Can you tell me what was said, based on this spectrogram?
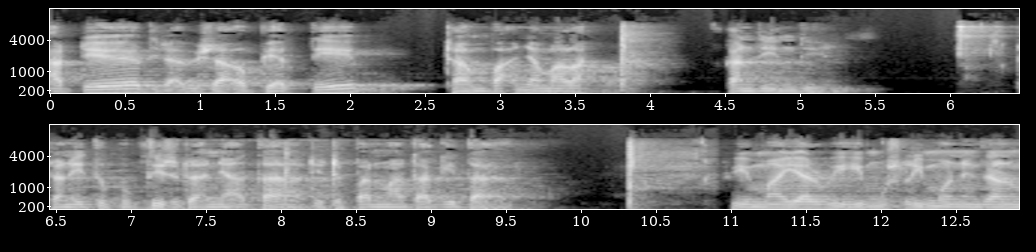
adil, tidak bisa objektif, dampaknya malah akan dindi. Dan itu bukti sudah nyata di depan mata kita. Fima yarwihi muslimun yang dalam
